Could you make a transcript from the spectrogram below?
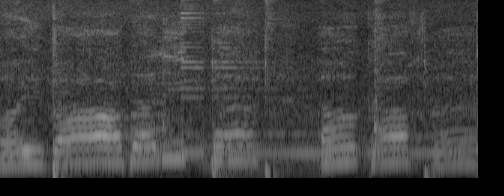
May babalik ba ang kakapon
